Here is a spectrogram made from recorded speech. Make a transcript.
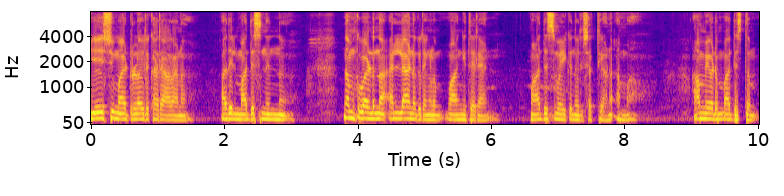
യേശുമായിട്ടുള്ള ഒരു കരാറാണ്. അതിൽ മാധ്യസ്ഥം നിന്ന് നമുക്ക് വേണ്ടുന്ന എല്ലാ അനുഗ്രഹങ്ങളും വാങ്ങിത്തരാൻ മാധ്യസ്ഥം വഹിക്കുന്ന ഒരു ശക്തിയാണ് അമ്മ. അമ്മയുടെ മാധ്യസ്ഥം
